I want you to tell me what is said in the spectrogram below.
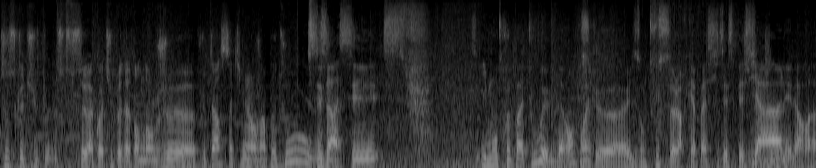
tout ce que tu peux, ce à quoi tu peux t'attendre dans le jeu euh, plus tard. C'est ça qui mélange un peu tout. ou- C'est ça, c'est. Ils montrent pas tout évidemment, puisque euh, ils ont tous leur capacité spéciale et leur, euh,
